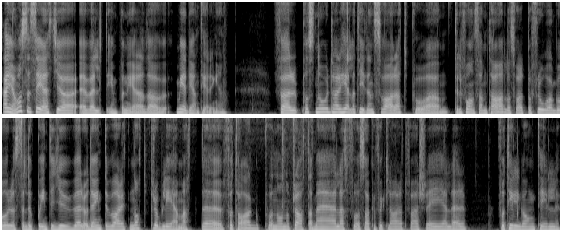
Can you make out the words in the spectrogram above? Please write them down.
Jag måste säga att jag är väldigt imponerad av mediehanteringen. För Postnord har hela tiden svarat på telefonsamtal och svarat på frågor och ställt upp på intervjuer och det har inte varit något problem att eh, få tag på någon att prata med eller att få saker förklarat för sig eller få tillgång till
